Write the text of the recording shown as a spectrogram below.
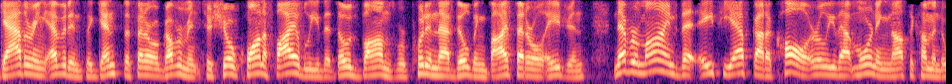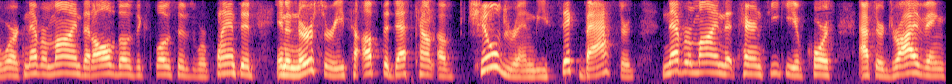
gathering evidence against the federal government to show quantifiably that those bombs were put in that building by federal agents. Never mind that ATF got a call early that morning not to come into work. Never mind that all of those explosives were planted in a nursery to up the death count of children, these sick bastards. Never mind that Terrance Yeakey, of course, after driving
